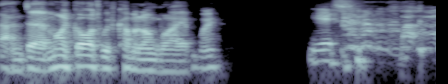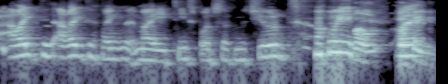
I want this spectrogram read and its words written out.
and uh, my God, we've come a long way, haven't we? Yes, I, I, like to I like to think that my taste buds have matured. well, I think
